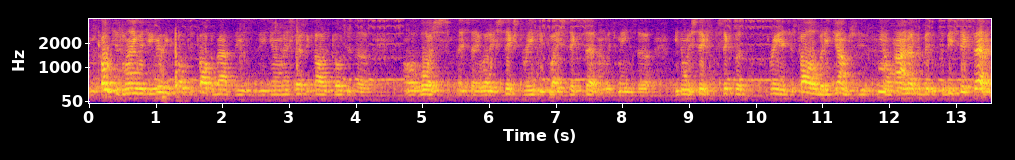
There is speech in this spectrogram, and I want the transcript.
in coaches' language, you hear these coaches talk about these, young college coaches. Uh, oh, boys, they say, well, he's six three, he plays six seven, which means uh, he's only six six foot three inches tall, but he jumps, you know, high enough to be, to be six seven.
